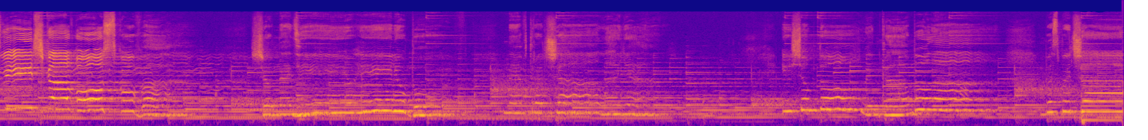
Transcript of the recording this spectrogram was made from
свічка воскова, щоб надію і любов не втрачала я, і щоб доленька була безпечальною.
